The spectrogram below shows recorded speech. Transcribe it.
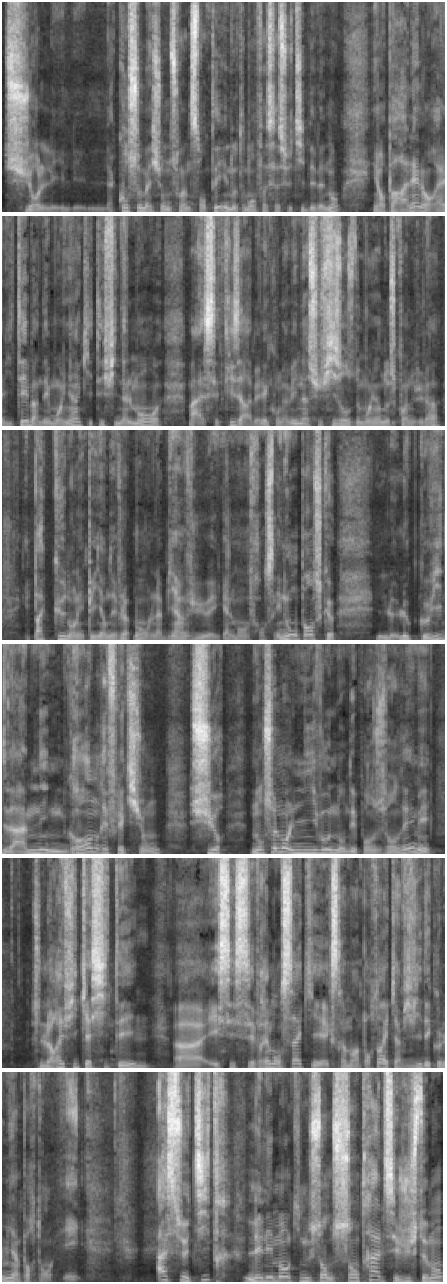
sur la consommation de soins de santé, et notamment face à ce type d'événement. Et en parallèle, en réalité, ben, des moyens qui étaient finalement... Bah, cette crise a révélé qu'on avait une insuffisance de moyens de ce point de vue-là, et pas que dans les pays en développement, on l'a bien vu également en France. Et nous, on pense que le, Covid va amener une grande réflexion sur non seulement le niveau de non-dépenses de santé, mais leur efficacité. Mm. Euh, et c'est vraiment ça qui est extrêmement important, avec un vivier d'économie important. Et à ce titre, l'élément qui nous semble central, c'est justement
